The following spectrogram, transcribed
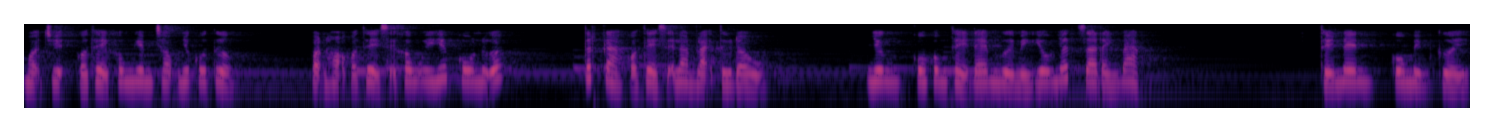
Mọi chuyện có thể không nghiêm trọng như cô tưởng. Bọn họ có thể sẽ không uy hiếp cô nữa. Tất cả có thể sẽ làm lại từ đầu. Nhưng cô không thể đem người mình yêu nhất ra đánh bạc. Thế nên cô mỉm cười,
